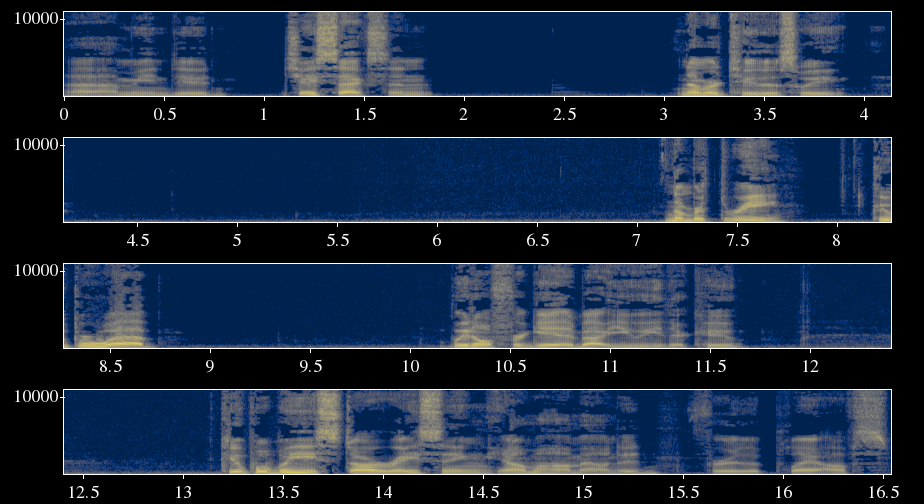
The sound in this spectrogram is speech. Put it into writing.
Uh, I mean, dude, Chase Sexton, number two this week. Number three, Cooper Webb. We don't forget about you either, Coop. Coop will be Star Racing Yamaha mounted for the playoffs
